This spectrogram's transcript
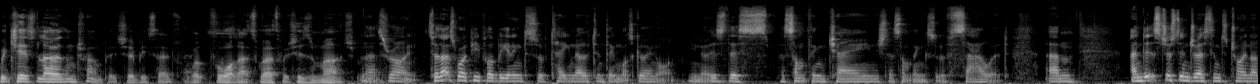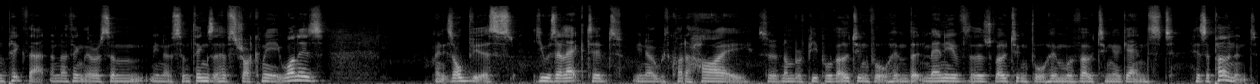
Which is lower than Trump, it should be said, for what, for what that's worth, which isn't much. But That's right. So that's why people are beginning to sort of take note and think, what's going on? You know, is this has something changed? Has something sort of soured? Um, and it's just interesting to try and unpick that. And I think there are some, you know, some things that have struck me. One is, I mean, it's obvious he was elected, you know, with quite a high sort of number of people voting for him, but many of those voting for him were voting against his opponent.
